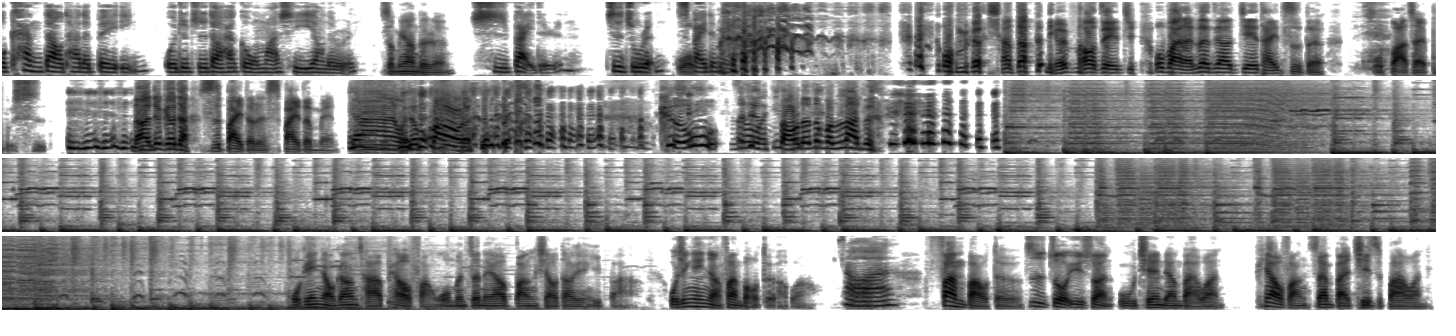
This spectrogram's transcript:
我看到他的背影，我就知道他跟我妈是一样的人，什么样的人？失败的人，蜘蛛人，Spiderman。我没有想到你会爆这一句，我本来很认真要接台词的，我爸才不是。然后你就给我讲失败的人，Spider Man，干我就爆了，可恶！而且找了那么烂的。我跟你讲，我刚刚查票房，我们真的要帮肖导演一把。我先跟你讲范宝德好不好？好啊，范宝德制作预算五千两百万，票房三百七十八万。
